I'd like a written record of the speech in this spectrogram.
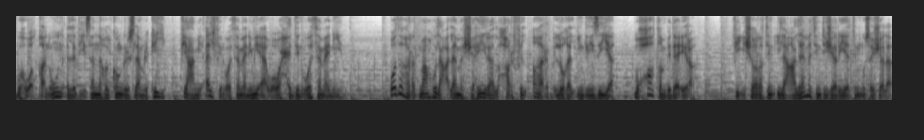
وهو القانون الذي سنه الكونغرس الأمريكي في عام 1881 وظهرت معه العلامة الشهيرة لحرف الآر باللغة الإنجليزية محاطا بدائرة في إشارة إلى علامة تجارية مسجلة.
